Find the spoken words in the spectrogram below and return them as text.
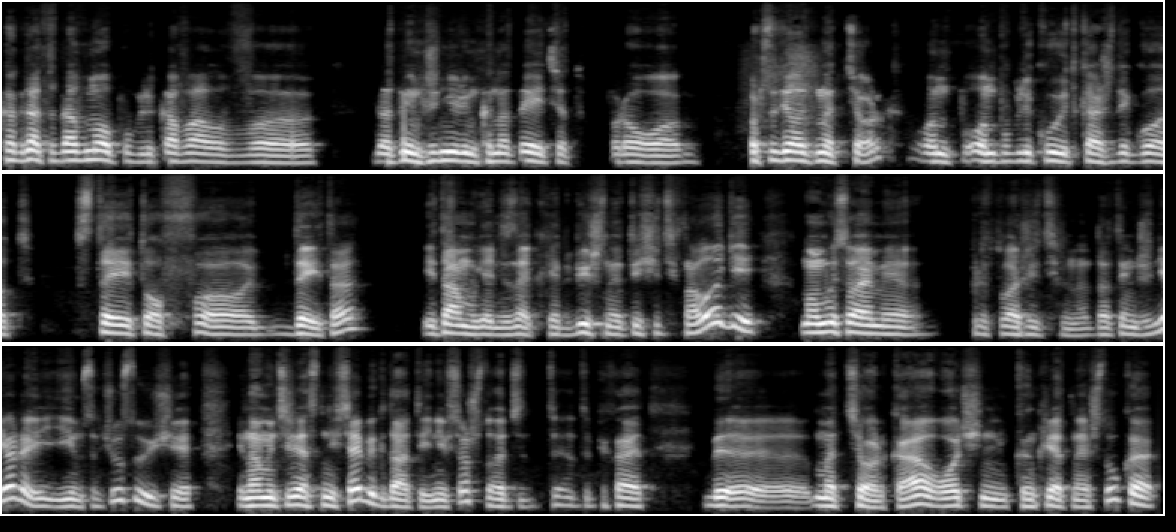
когда-то давно публиковал в Data Engineering Annotated про то, что делает Matt Turk. Он, он публикует каждый год State of uh, Data, и там, я не знаю, какая-то бешеная тысяча технологий, но мы с вами предположительно, дата-инженеры и им сочувствующие, и нам интересно не вся бигдата и не все, что это, это пихает Мэттерк, а очень конкретная штука,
